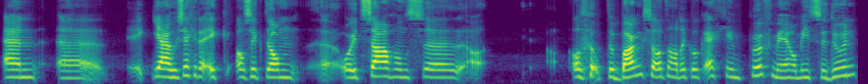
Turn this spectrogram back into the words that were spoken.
En ik, ja, hoe zeg je dat? Ik, als ik dan uh, ooit s'avonds op de bank zat, had ik ook echt geen puff meer om iets te doen.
